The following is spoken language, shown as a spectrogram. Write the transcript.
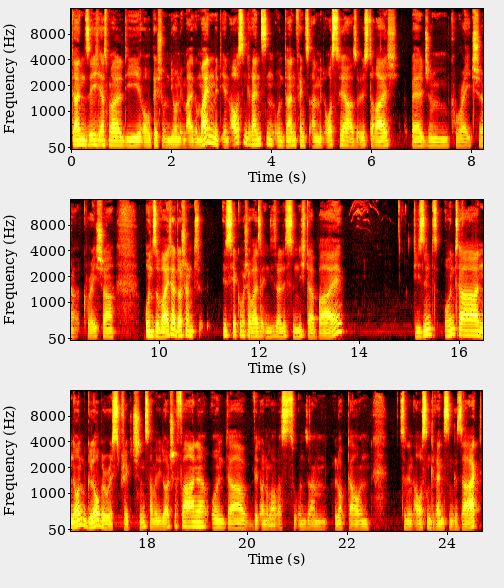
dann sehe ich erstmal die Europäische Union im Allgemeinen mit ihren Außengrenzen und dann fängt es an mit Austria, also Österreich, Belgium, Croatia, Croatia und so weiter. Deutschland ist hier komischerweise in dieser Liste nicht dabei. Die sind unter Non-Global Restrictions, haben wir die deutsche Fahne und da wird auch nochmal was zu unserem Lockdown, zu den Außengrenzen gesagt.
